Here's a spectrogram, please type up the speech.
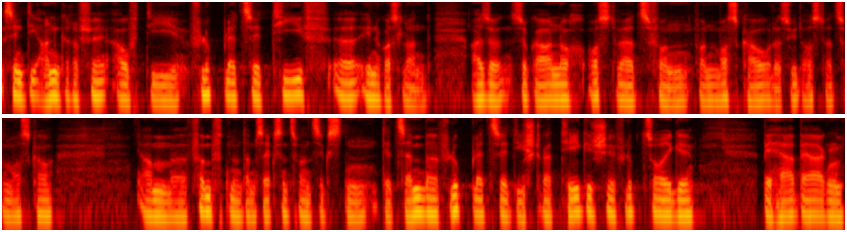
sind die Angriffe auf die Flugplätze tief äh, in Russland. Also sogar noch ostwärts von, von Moskau oder südostwärts von Moskau am 5. Äh, und am 26. Dezember Flugplätze, die strategische Flugzeuge beherbergen,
